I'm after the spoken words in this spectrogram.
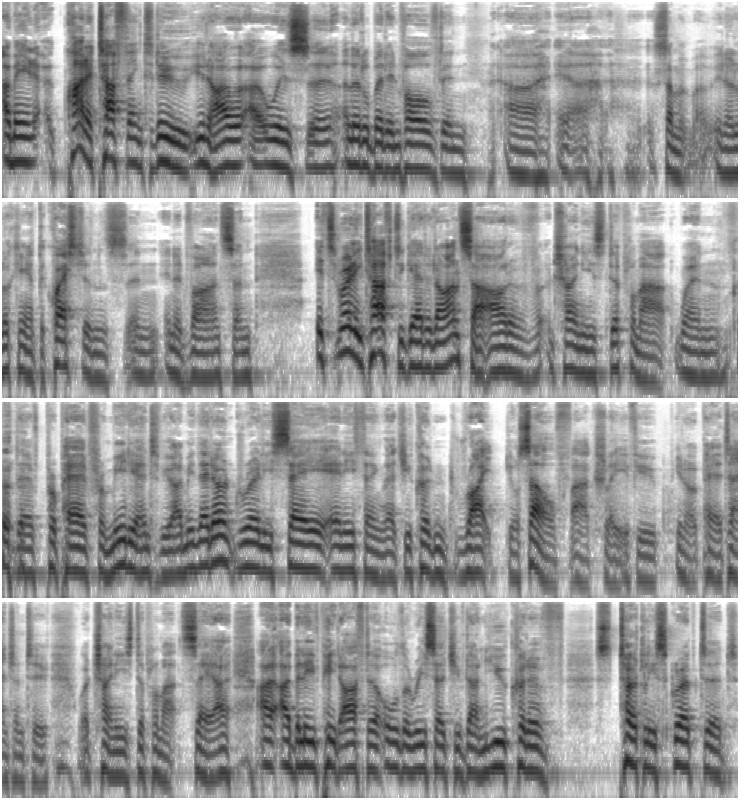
I mean, quite a tough thing to do. You know, I, I was uh, a little bit involved in uh, uh, some, you know, looking at the questions in, in advance, and it's really tough to get an answer out of a Chinese diplomat when they've prepared for a media interview. I mean, they don't really say anything that you couldn't write yourself, actually, if you, you know, pay attention to what Chinese diplomats say. I, I, I believe, Pete, after all the research you've done, you could have totally scripted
